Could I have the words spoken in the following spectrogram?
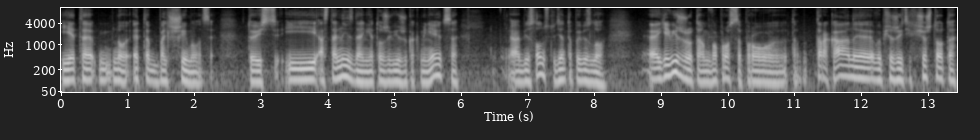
И это, ну, это большие молодцы. То есть и остальные здания я тоже вижу, как меняются. А, безусловно, студенту повезло. Э, я вижу там вопросы про там, тараканы в общежитиях, еще что-то.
